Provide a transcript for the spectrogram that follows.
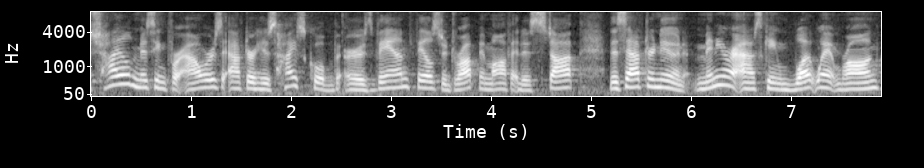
A child missing for hours after his high school or his van fails to drop him off at his stop. This afternoon, many are asking what went wrong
